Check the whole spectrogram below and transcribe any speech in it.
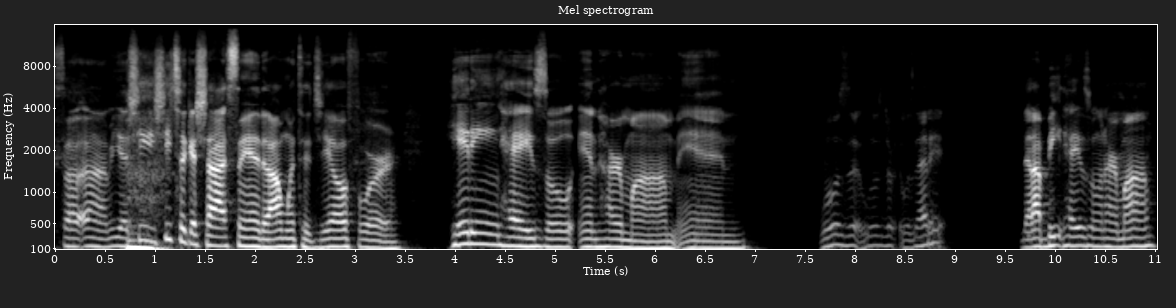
So um yeah, she she took a shot saying that I went to jail for hitting Hazel and her mom and what was it? What was the, was that it? That I beat Hazel and her mom?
